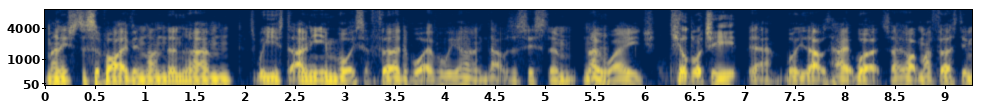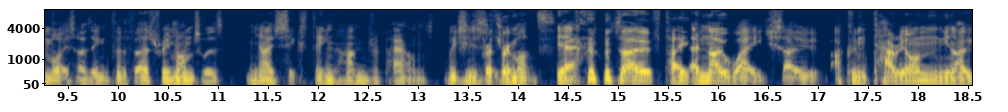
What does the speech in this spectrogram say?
manage to survive in London. Um, we used to only invoice a third of whatever we earned. That was a system, no Mhm. wage. Killed what you eat. Yeah, well, that was how it worked. So, like, my first invoice, I think, for the first three months was, you know, sixteen hundred pounds, which is For three months. yeah. so tight. and no wage. So I couldn't carry on. You know,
